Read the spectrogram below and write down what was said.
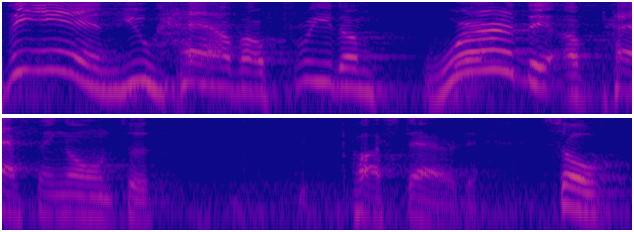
then you have a freedom worthy of passing on to posterity. So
